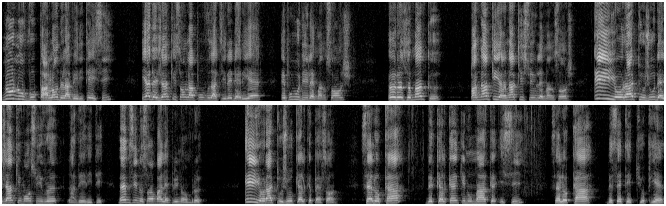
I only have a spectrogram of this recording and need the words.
Nous, nous vous parlons de la vérité ici. Il y a des gens qui sont là pour vous attirer derrière et pour vous dire les mensonges. Heureusement que pendant qu'il y en a qui suivent les mensonges, il y aura toujours des gens qui vont suivre la vérité, même s'ils ne sont pas les plus nombreux. Il y aura toujours quelques personnes. C'est le cas de quelqu'un qui nous marque ici. C'est le cas de cet Éthiopien,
